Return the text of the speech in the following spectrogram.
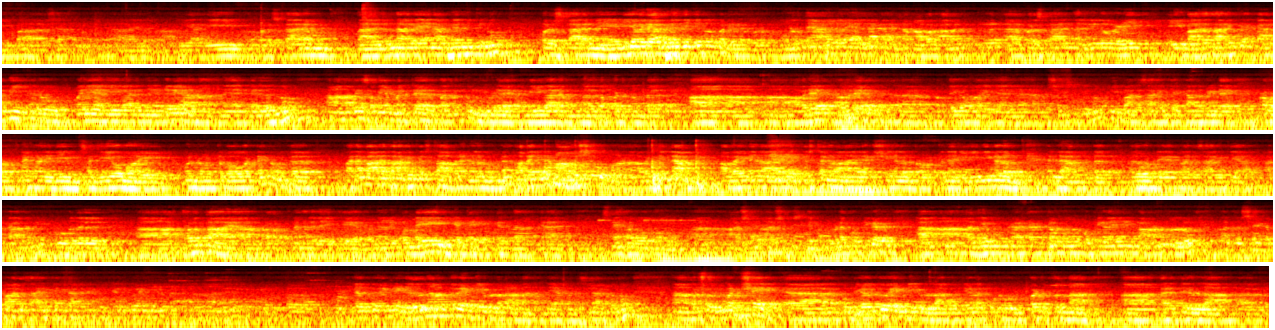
ഈ- പുരസ്കാരം നൽകുന്നവരെ ഞാൻ അഭിനന്ദിക്കുന്നു. പുരസ്കാരം നേടിയവരെ അഭിനന്ദിക്കുന്നു. മുതിർന്ന ആളുകളെ അല്ല കാരണം അവർ അവർക്ക് പുരസ്കാരം നൽകിയത് വഴി ഈ ബാലസാഹിത്യ അക്കാദമി ഒരു വലിയ അംഗീകാരം നേടുകയാണ് എന്ന് ഞാൻ കരുതുന്നു. അതേസമയം മറ്റ് പലർക്കും ഇവിടെ അംഗീകാരം നൽകപ്പെടുന്നുണ്ട്. അവരെ അവരെ പ്രത്യേകമായി ഞാൻ പ്രശംസിക്കുന്നു ഈ ബാലസാഹിത്യ അക്കാദമിയുടെ പ്രവർത്തനങ്ങൾ ഇനിയും സജീവമായി മുന്നോട്ട് പോകട്ടെ. നമുക്ക് പല ബാലസാഹിത്യ സ്ഥാപനങ്ങളുമുണ്ട്. അതെല്ലാം ആവശ്യവുമാണ്. അവയ്ക്കെല്ലാം അവയുടേതായ വ്യത്യസ്തങ്ങളായ ലക്ഷ്യങ്ങളും പ്രവർത്തന രീതികളും എല്ലാം ഉണ്ട്. അതുകൊണ്ട് ബാലസാഹിത്യ അക്കാദമി കൂടുതൽ അർത്ഥവത്തായ പ്രവർത്തനങ്ങളിലേക്ക് മുന്നേറിക്കൊണ്ടേയിരിക്കട്ടെ എന്ന് ഞാൻ സ്നേഹപൂർവം ആശ- ആശംസിക്കുന്നു. ഇവിടെ കുട്ടികൾ അധികം രണ്ടോ മൂന്നോ കുട്ടികളെ ഞാൻ കാണുന്നുള്ളൂ. തീർച്ചയായിട്ടും ബാല അക്കാദമി കുട്ടികൾക്ക് വേണ്ടിയുള്ള കുട്ടികൾക്ക് വേണ്ടി എഴുതുന്നവർക്ക് വേണ്ടിയുള്ളതാണ് ഞാൻ മനസ്സിലാക്കുന്നു. പക്ഷെ ഒരുപക്ഷെ കുട്ടികൾക്ക് വേണ്ടിയുള്ള കുട്ടികളെ കൂടെ ഉൾപ്പെടുത്തുന്ന തരത്തിലുള്ള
